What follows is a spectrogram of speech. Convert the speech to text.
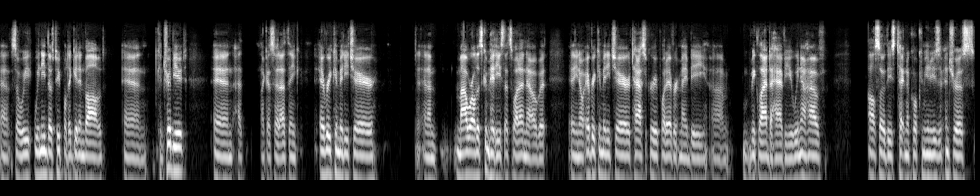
Uh, so we we need those people to get involved and contribute. And I, like I said, I think every committee chair, and I'm, my world is committees. That's what I know. But you know, every committee chair, task group, whatever it may be, um, we'd be glad to have you. We now have also these technical communities of interest.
